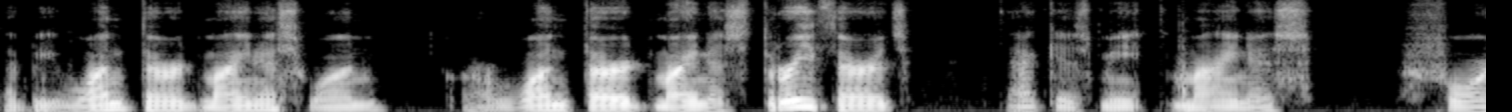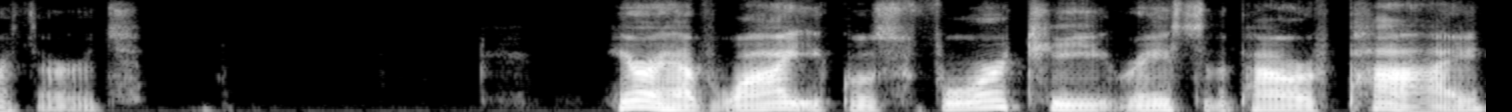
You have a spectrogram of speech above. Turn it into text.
that'd be 1 third minus 1, or 1 third minus 3 thirds, that gives me minus 4 thirds. Here I have y equals 4t raised to the power of pi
